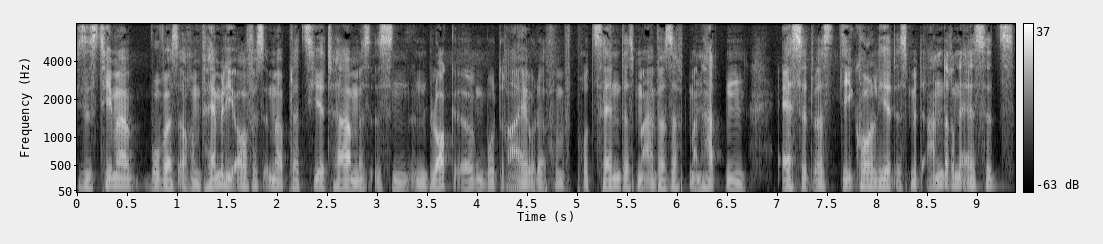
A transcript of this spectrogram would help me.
dieses Thema, wo wir es auch im Family Office immer platziert haben, es ist ein, ein Block irgendwo drei oder fünf Prozent, dass man einfach sagt, man hat ein Asset, was dekorreliert ist mit anderen Assets,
